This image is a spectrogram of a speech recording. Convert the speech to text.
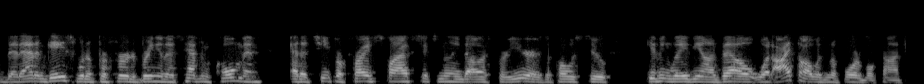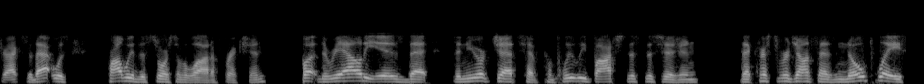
that Adam Gase would have preferred to bring in a Tevin Coleman at a cheaper price, five, six million dollars per year, as opposed to giving Le'Veon Bell what I thought was an affordable contract. So that was probably the source of a lot of friction. But the reality is that the New York Jets have completely botched this decision. That Christopher Johnson has no place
